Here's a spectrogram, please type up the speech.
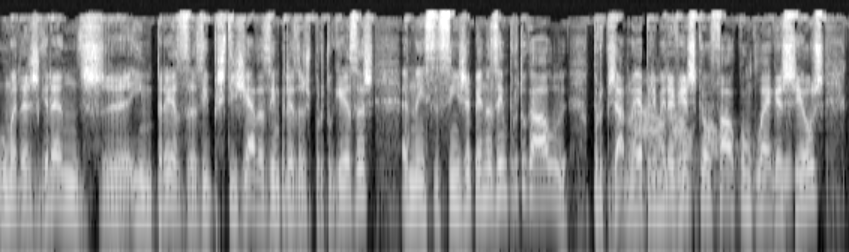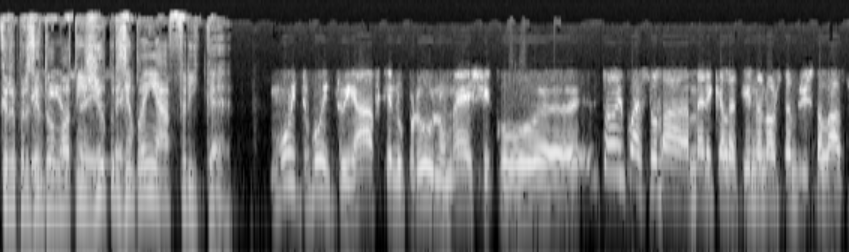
uma das grandes eh, empresas e prestigiadas empresas portuguesas, nem se cinge apenas em Portugal, porque já não é a primeira não, vez que eu falo com colegas seus que representam sim, sim, a Moto em Gil, por exemplo, em África. Muito, muito. Em África, no Peru, no México. Eh, então, em quase toda a América Latina, nós estamos instalados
